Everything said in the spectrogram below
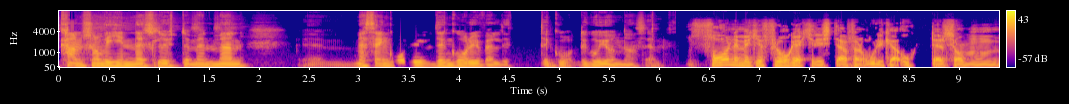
kanske om vi hinner i slutet, men, men, eh, men sen går det, den går ju väldigt det går, det går ju undan sen. Får ni mycket frågor Christian från olika orter som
